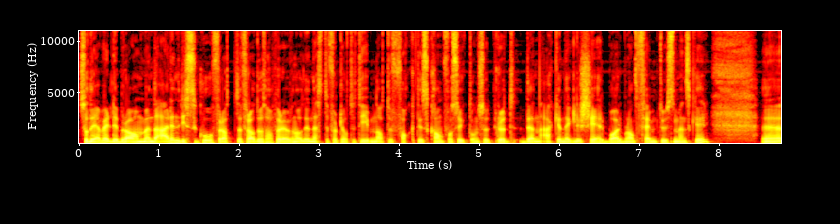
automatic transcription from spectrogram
Så det er veldig bra. Men det er en risiko for at fra du tar prøven og de neste 48 timene at du faktisk kan få sykdomsutbrudd. Den er ikke neglisjerbar blant 5000 mennesker. Eh,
